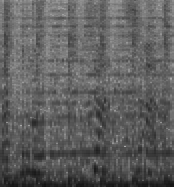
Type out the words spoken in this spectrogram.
Sakuro, San, San.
